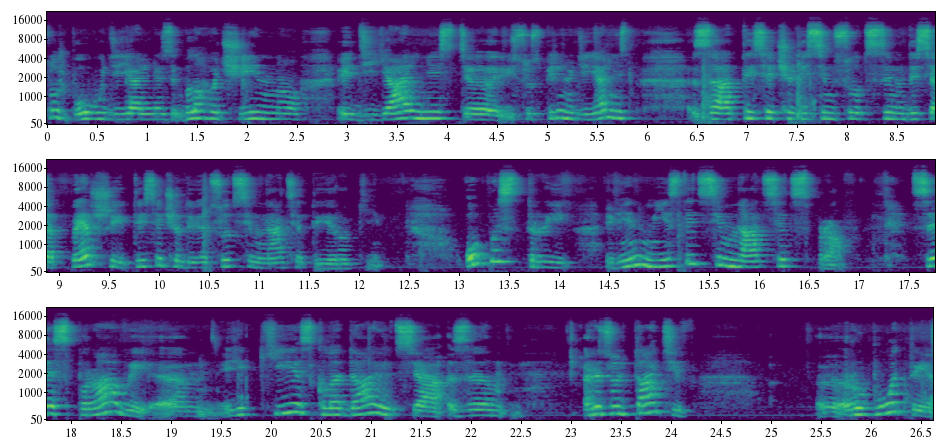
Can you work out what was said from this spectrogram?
службову діяльність, благочинну е, діяльність е, і суспільну діяльність за 1871 і 1917 роки. Опис 3. Він містить 17 справ. Це справи, ем, які складаються з результатів роботи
